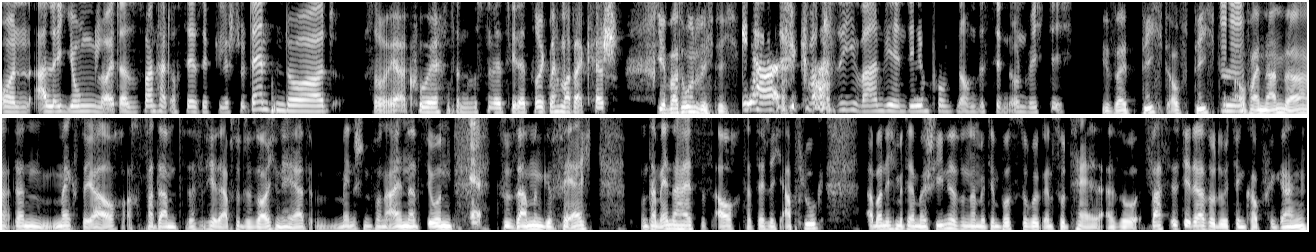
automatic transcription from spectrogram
Und alle jungen Leute, also es waren halt auch sehr, sehr viele Studenten dort so, ja, cool. Dann müssen wir jetzt wieder zurück nach Marrakesch. Ihr wart unwichtig. Ja, quasi waren wir in dem Punkt noch ein bisschen unwichtig. Ihr seid dicht auf dicht mhm. aufeinander, dann merkst du ja auch, ach verdammt, das ist ja der absolute Seuchenherd. Menschen von allen Nationen ja. zusammengefercht. Und am Ende heißt es auch tatsächlich Abflug, aber nicht mit der Maschine, sondern mit dem Bus zurück ins Hotel. Also, was ist dir da so durch den Kopf gegangen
